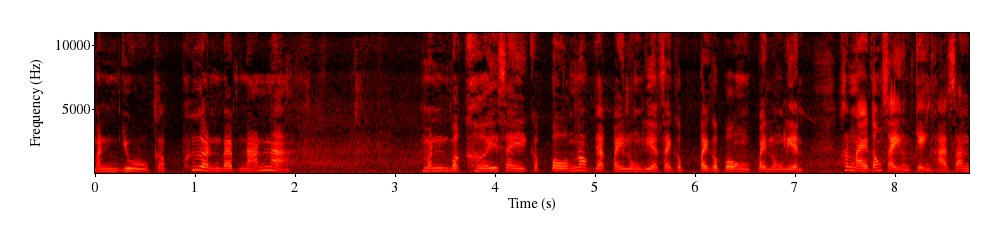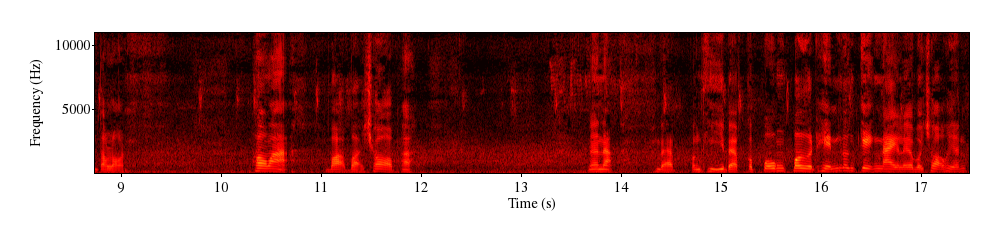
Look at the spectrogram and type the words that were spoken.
มันอยู่กับเพื่อนแบบนั้นน่ะ มันบักเคยใส่กระโปรง นอกจากไปโรงเรียนใส่กับไปกระโปรงไปโรงเรียน ข้างในต้องใส่กางเกงขาสั้นตลอด เพราะว่าบ่าบ่าชอบค่ะนั่นน่ะ แบบบางทีแบบกระโปรงเปิดเห็นกางเกงในอะไรบ่าชอบเพราะฉะนั้น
